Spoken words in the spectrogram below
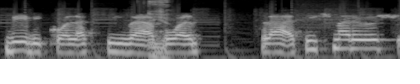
Vévi kollektívából lehet ismerős,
